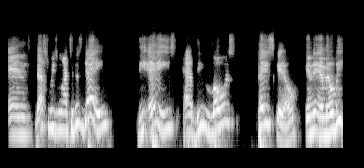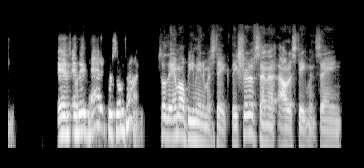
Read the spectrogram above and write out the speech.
And that's the reason why to this day, the A's have the lowest pay scale in the MLB. And, and they've had it for some time. So the MLB made a mistake. They should have sent a, out a statement saying,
